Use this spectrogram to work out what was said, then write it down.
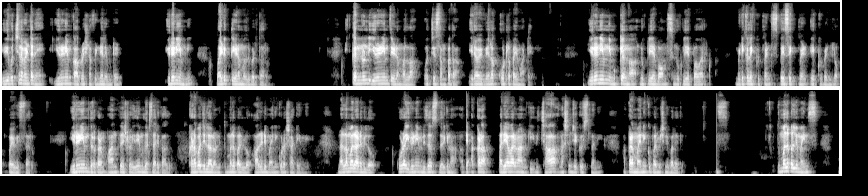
ఇది వచ్చిన వెంటనే Uranium Corporation of India Limited యురేనియంని బయటకు తీయడం మొదలుపెడతారు. ఇక్కడి నుండి యురేనియం తీయడం వల్ల వచ్చే సంపద ఇరవై వేల కోట్లపై మాటే యురేనియంని ముఖ్యంగా nuclear bombs, nuclear power, medical equipment, space ఎక్విప్మెంట్లో ఉపయోగిస్తారు. యురేనియం దొరకడం ఆంధ్రప్రదేశ్లో ఇదే మొదటిసారి కాదు. కడప జిల్లాలోని తుమ్మలపల్లిలో ఆల్రెడీ మైనింగ్ కూడా స్టార్ట్ అయింది. నల్లమల అడవిలో కూడా యురేనియం రిజర్వ్స్ దొరికిన అక్కడ పర్యావరణానికి ఇది చాలా నష్టం చేకూరుస్తుందని అక్కడ మైనింగ్కు పర్మిషన్ ఇవ్వలేదు. తుమ్మలపల్లి మైన్స్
